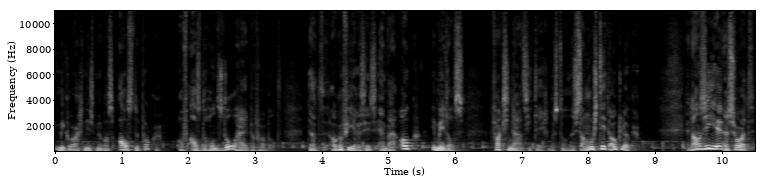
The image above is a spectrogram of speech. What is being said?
micro-organisme was als de pokken. Of als de hondsdolheid bijvoorbeeld. Dat ook een virus is en waar ook inmiddels vaccinatie tegen bestond. Dus dan moest dit ook lukken. En dan zie je een soort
